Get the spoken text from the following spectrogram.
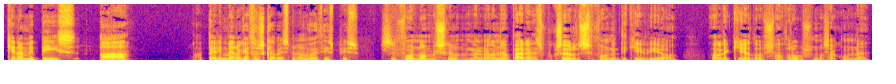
και να μην πεις «Α, περιμένω και αυτός κάποια στιγμή να με βοηθήσει πίσω». Συμφωνώ, με συγχω- να κάνω μια παρένθεση που ξέρω ότι συμφωνείτε και οι δύο, αλλά και για τους ανθρώπους που μας ακούνε.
